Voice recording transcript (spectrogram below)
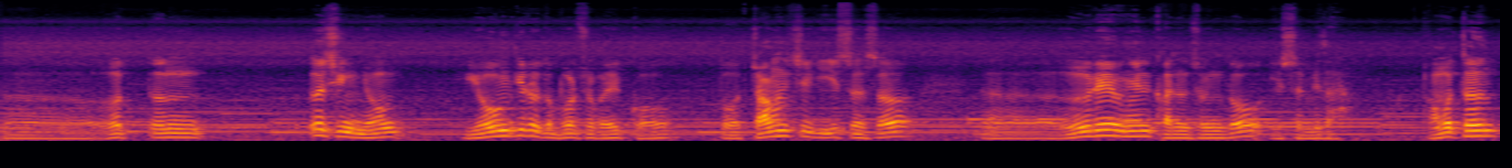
어, 어떤 의식용 용기로도 볼 수가 있고 또 장식이 있어서 어, 의뢰용일 가능성도 있습니다. 아무튼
